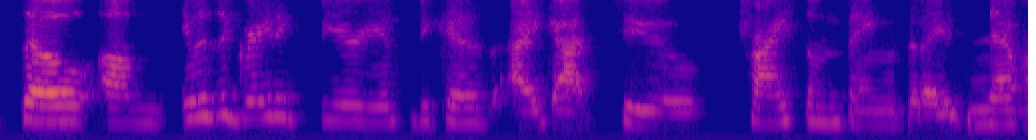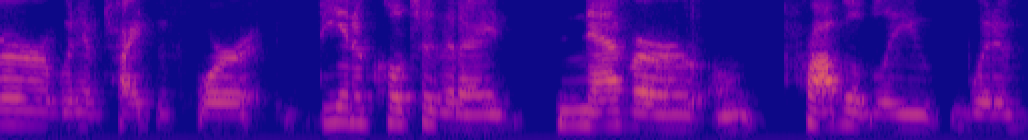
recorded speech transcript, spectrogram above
So um, it was a great experience because I got to try some things that I never would have tried before, be in a culture that I never probably would have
